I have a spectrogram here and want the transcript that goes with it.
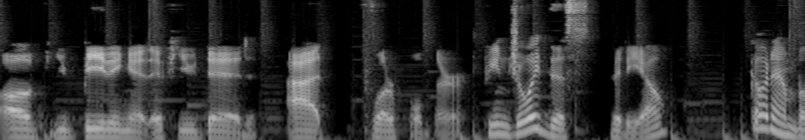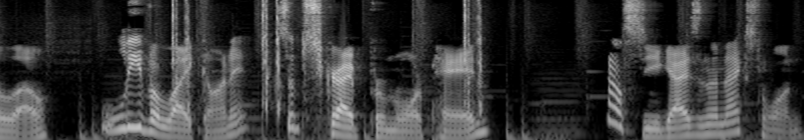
of you beating it if you did at Flurpledur. If you enjoyed this video, go down below, leave a like on it, subscribe for more pain, I'll see you guys in the next one.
